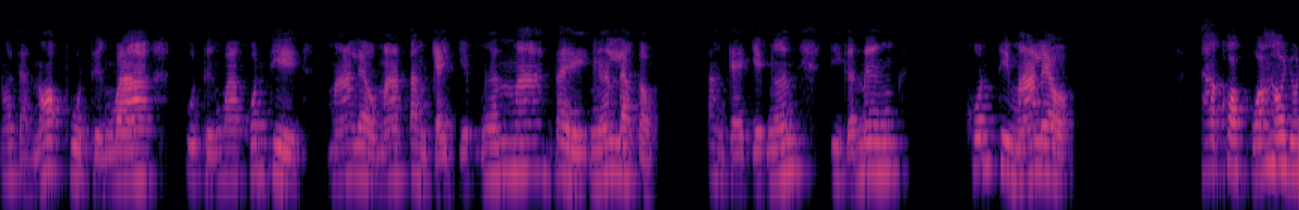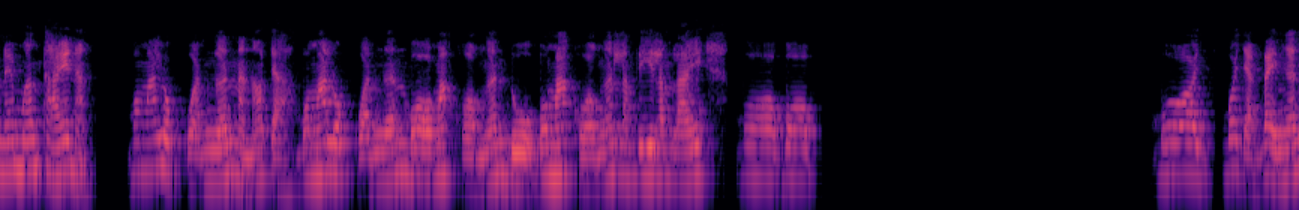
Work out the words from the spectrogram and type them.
นาะจ้ะเนาะพูดถึงว่า พูดถึงว่าคนที่มาแล้วมาตั้งใจเก็บเงินมาได้เงินแล้วก็ตั้งใจเก็บเงิน อีกอันหนึ่งคนที่มาแล้ว ถ้าครอบครัวเฮาอยู่ในเมืองไทยน่ะบ่มารบกวนเงินน่ะเนาะจ้ะบ่มารบกวนเงินบ่มาขอเงินดุบ่มาขอเงินลำดีลำไรบ่บ่ บ่บ่อยากได้เงิน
